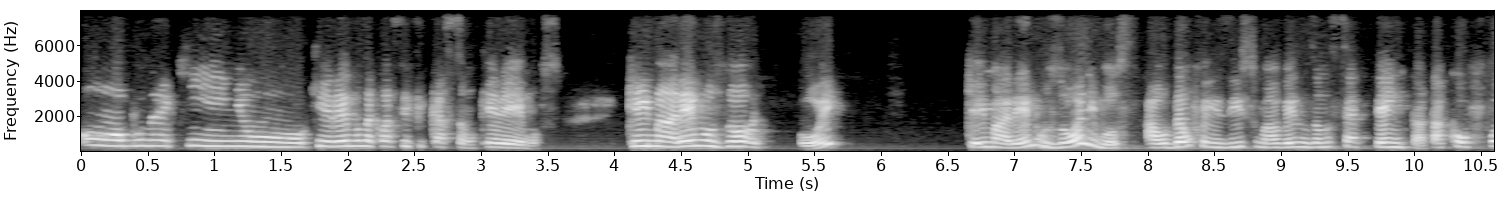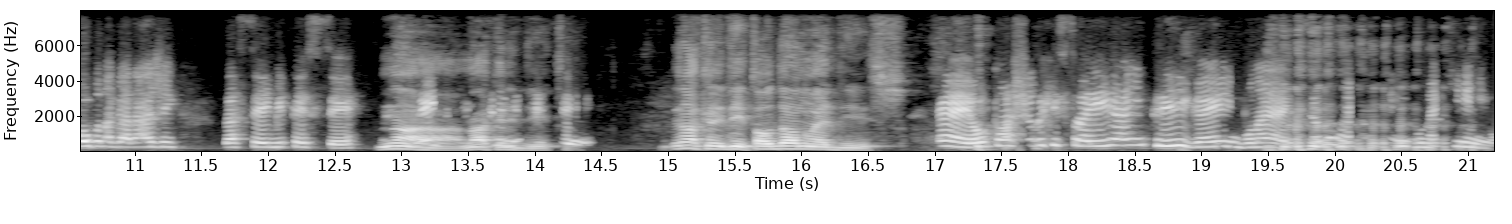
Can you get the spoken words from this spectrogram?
Oh, bonequinho, queremos a classificação, queremos. Queimaremos o. Oi? Queimaremos ônibus? Aldão fez isso uma vez nos anos 70, tacou fogo na garagem da CMTC. Não, não acredito. Não acredito, Aldão não é disso. É, eu tô achando que isso aí é intriga, hein, boneco? Você não é assim, bonequinho.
